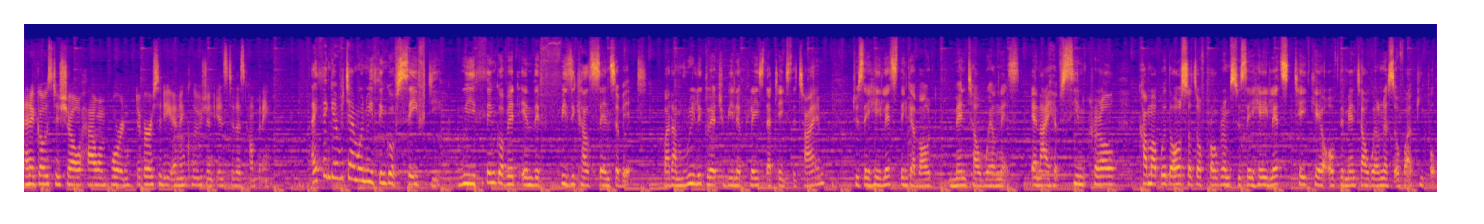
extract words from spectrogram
and it goes to show how important diversity and inclusion is to this company. I think every time when we think of safety, we think of it in the physical sense of it. But I'm really glad to be in a place that takes the time to say, hey, let's think about mental wellness. And I have seen Kearl come up with all sorts of programs to say, hey, let's take care of the mental wellness of our people.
